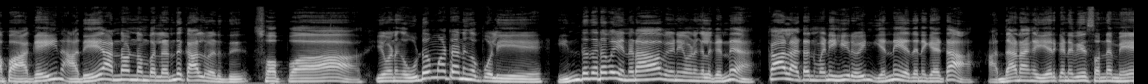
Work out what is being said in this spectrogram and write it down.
அப்ப அகைன் அதே அன்னோன் நம்பர்ல இருந்து கால் வருது. சோப்பா இவனுங்க விட மாட்டானுங்க போலியே. இந்த தடவை என்னடா வேணும் இவனுங்களுக்குன்னு கால் அட்டன் பண்ணி ஹீரோயின் என்ன ஏதுன்னு கேட்டா அதான் நாங்க ஏற்கனவே சொன்னமே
